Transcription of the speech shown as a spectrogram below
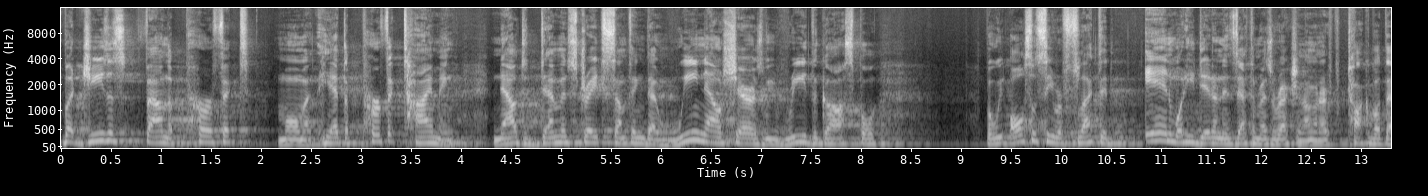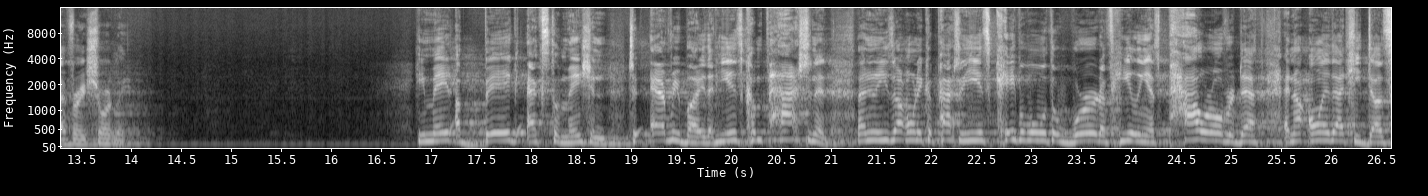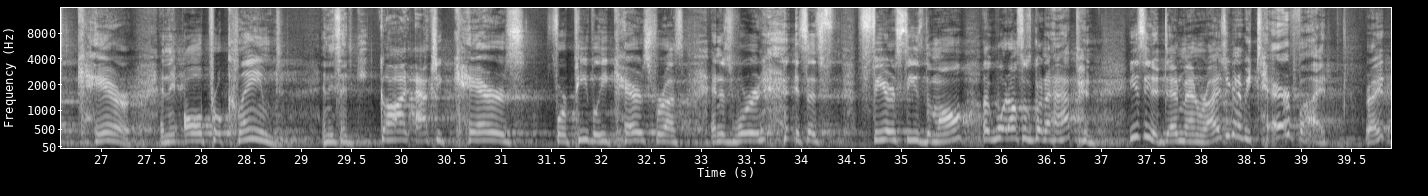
But Jesus found the perfect moment. He had the perfect timing now to demonstrate something that we now share as we read the gospel, but we also see reflected in what he did on his death and resurrection. I'm going to talk about that very shortly. He made a big exclamation to everybody that he is compassionate. And he's not only compassionate, he is capable with the word of healing. He has power over death. And not only that, he does care. And they all proclaimed. And they said, God actually cares for people. He cares for us. And his word, it says, fear sees them all. Like, what else is going to happen? You see a dead man rise, you're going to be terrified, right?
